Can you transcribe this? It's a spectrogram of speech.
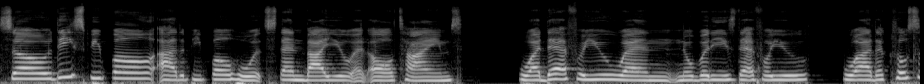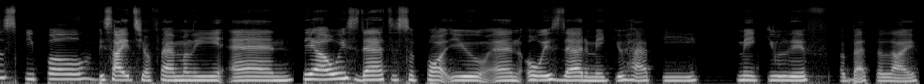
So, these people are the people who would stand by you at all times, who are there for you when nobody is there for you, who are the closest people besides your family, and they are always there to support you and always there to make you happy, make you live a better life.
